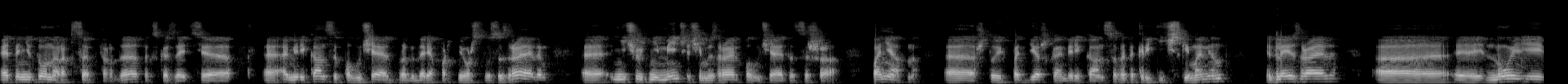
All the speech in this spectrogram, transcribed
это не донор-акцептор, да, так сказать. Э, э, американцы получают благодаря партнерству с Израилем э, ничуть не меньше, чем Израиль получает от США. Понятно, что их поддержка американцев – это критический момент для Израиля, но и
